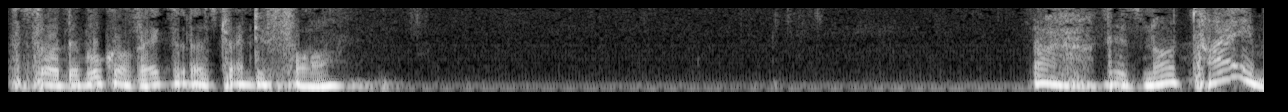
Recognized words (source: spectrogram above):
So the book of Exodus 24 oh, there's no time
